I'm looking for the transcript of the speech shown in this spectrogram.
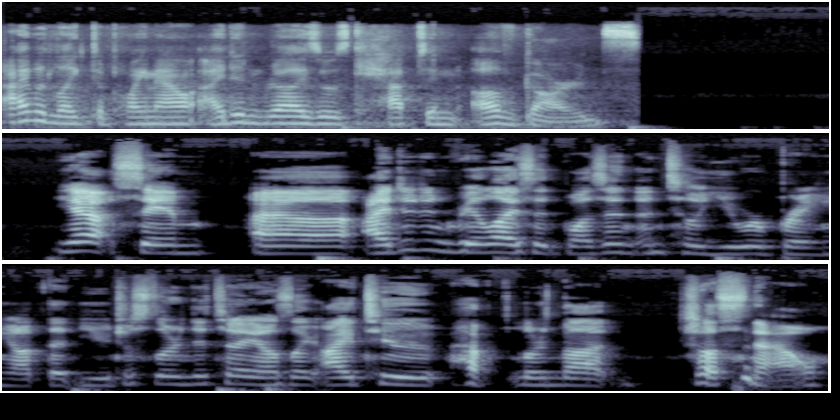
I would like to point out I didn't realize it was Captain of Guards. Yeah, same. Uh, I didn't realize it wasn't until you were bringing up that you just learned it today. I was like, I too have learned that just now.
